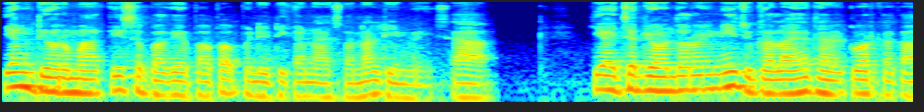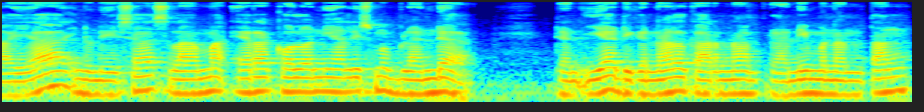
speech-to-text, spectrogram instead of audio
yang dihormati sebagai bapak pendidikan nasional di Indonesia. Ki Hajar Dewantoro ini juga lahir dari keluarga kaya Indonesia selama era kolonialisme Belanda dan ia dikenal karena berani menentang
